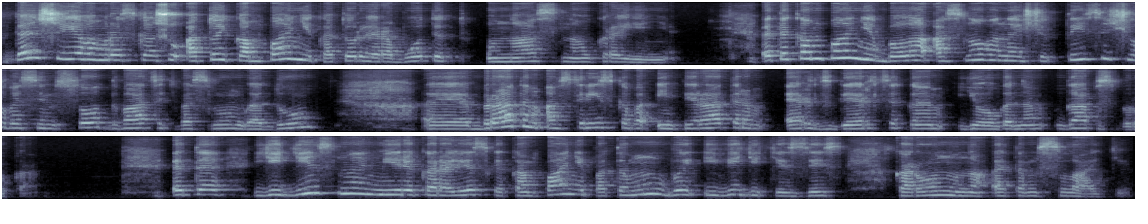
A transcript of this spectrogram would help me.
Дальше я вам расскажу о той компании, которая работает у нас на Украине. Эта компания была основана еще в 1828 году э, братом австрийского императора эрцгерцогом Йоганом Габсбурга. Это единственная в мире королевская компания, потому вы и видите здесь корону на этом слайде.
